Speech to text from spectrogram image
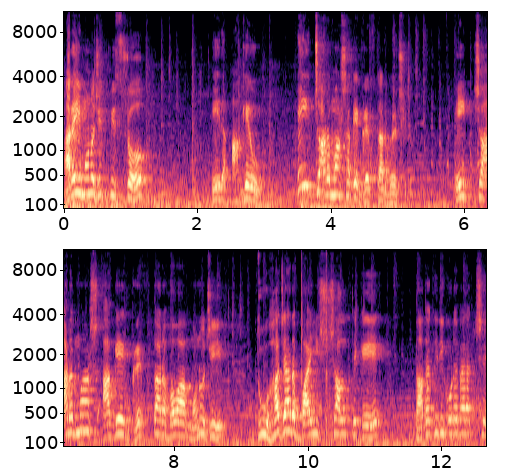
আর এই মনোজিৎ মিশ্র এর আগেও এই চার মাস আগে গ্রেফতার হয়েছিল। এই চার মাস আগে গ্রেফতার হওয়া মনোজিৎ দু হাজার বাইশ সাল থেকে দাদাগিরি করে বেড়াচ্ছে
